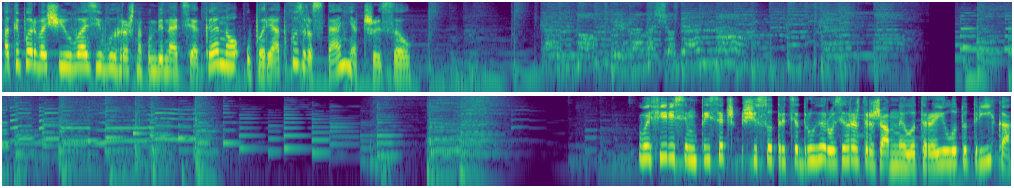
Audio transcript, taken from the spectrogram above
А тепер вашій увазі виграшна комбінація Кено у порядку зростання чисел. В ефірі 7632 розіграш державної лотереї Лототрійка.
